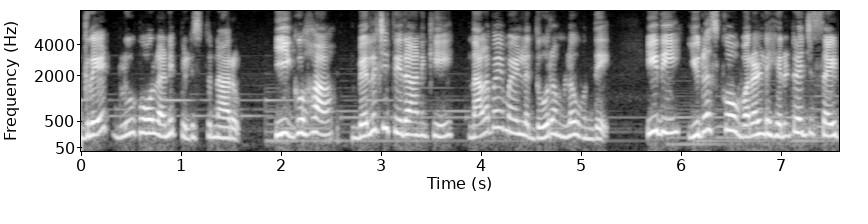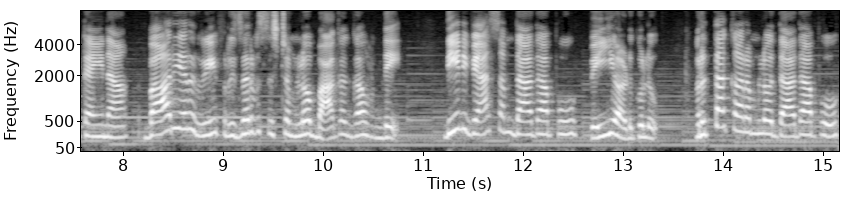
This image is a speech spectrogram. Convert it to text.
గ్రేట్ బ్లూ హోల్ అని పిలుస్తున్నారు. ఈ గుహ బెలిజి తీరానికి నలభై మైళ్ళ దూరంలో ఉంది. ఇది యునెస్కో వరల్డ్ హెరిటేజ్ సైట్ అయిన బారియర్ రీఫ్ రిజర్వ్ సిస్టమ్లో భాగంగా ఉంది. దీని వ్యాసం దాదాపు వెయ్యి అడుగులు. వృత్తాకారంలో దాదాపు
